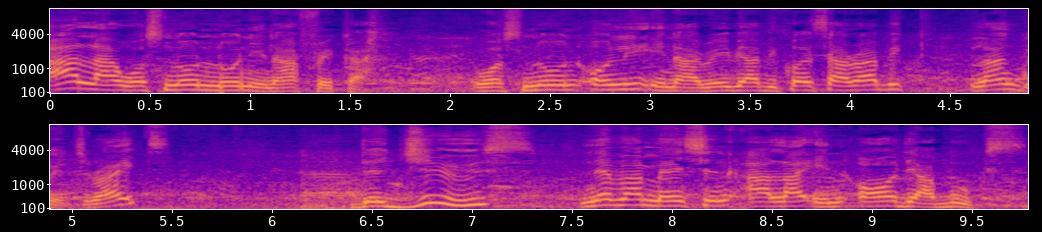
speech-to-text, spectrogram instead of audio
Allah was not known in Africa. It was known only in Arabia because Arabic language, right? The Jews never mention Allah in all their books.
